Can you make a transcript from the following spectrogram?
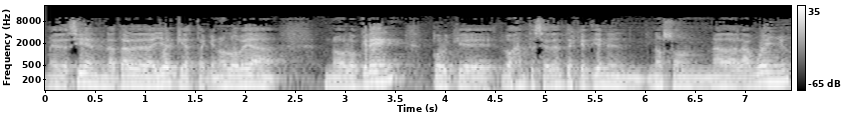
me decían en la tarde de ayer que hasta que no lo vean no lo creen porque los antecedentes que tienen no son nada halagüeños.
